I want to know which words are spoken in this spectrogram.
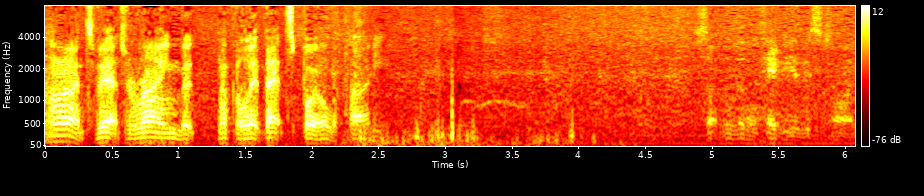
Alright, it's about to rain, but not going to let that spoil the party. Something a little heavier this time.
